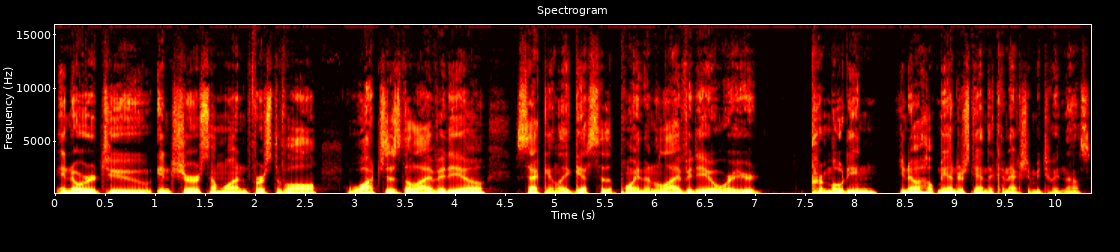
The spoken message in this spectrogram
in order to ensure someone, first of all, watches the live video, secondly, gets to the point in the live video where you're promoting? You know, help me understand the connection between those.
